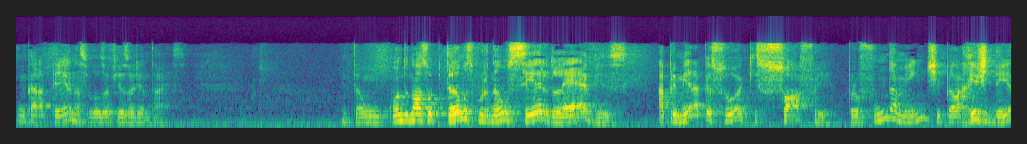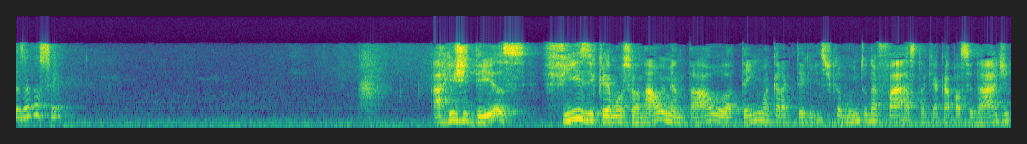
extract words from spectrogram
com karatê nas filosofias orientais. Então, quando nós optamos por não ser leves, a primeira pessoa que sofre profundamente pela rigidez é você. A rigidez física, emocional e mental, ela tem uma característica muito nefasta, que é a capacidade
